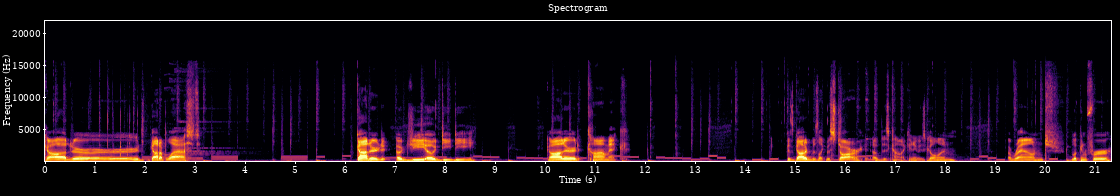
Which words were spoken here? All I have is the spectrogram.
Goddard, got a blast. Goddard, oh G O D D. Goddard comic. Because Goddard was like the star of this comic, and he was going around looking for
